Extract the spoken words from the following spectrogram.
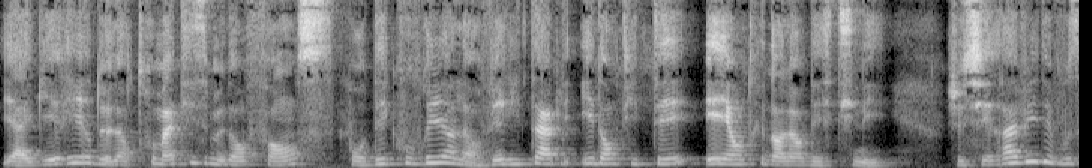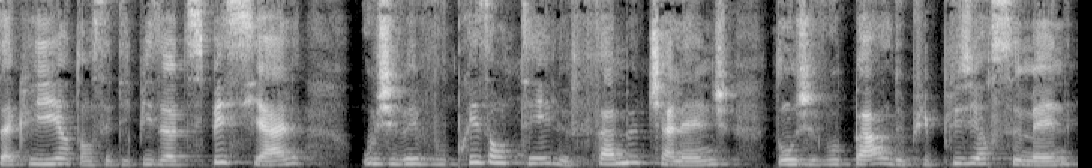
et à guérir de leur traumatisme d'enfance pour découvrir leur véritable identité et entrer dans leur destinée. Je suis ravie de vous accueillir dans cet épisode spécial où je vais vous présenter le fameux challenge dont je vous parle depuis plusieurs semaines,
